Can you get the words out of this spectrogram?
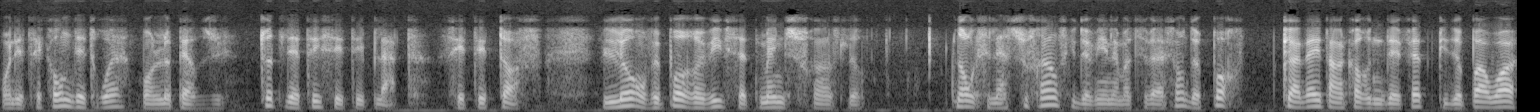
on était contre Détroit, on l'a perdu. Tout l'été, c'était plate. C'était tough. Là, on ne veut pas revivre cette même souffrance-là. Donc, c'est la souffrance qui devient la motivation de ne pas connaître encore une défaite puis de ne pas avoir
